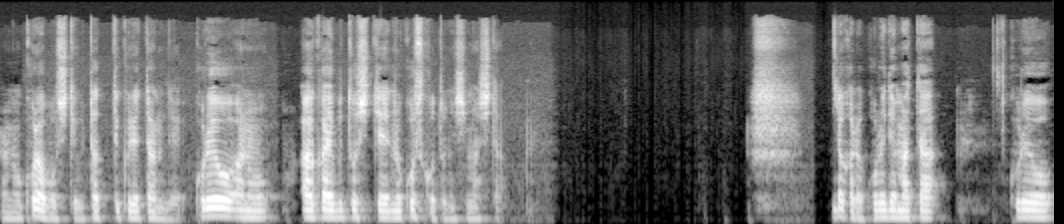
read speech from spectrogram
あの、コラボして歌ってくれたんで、これを、あの、アーカイブとして残すことにしました。だからこれでまた、これを、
